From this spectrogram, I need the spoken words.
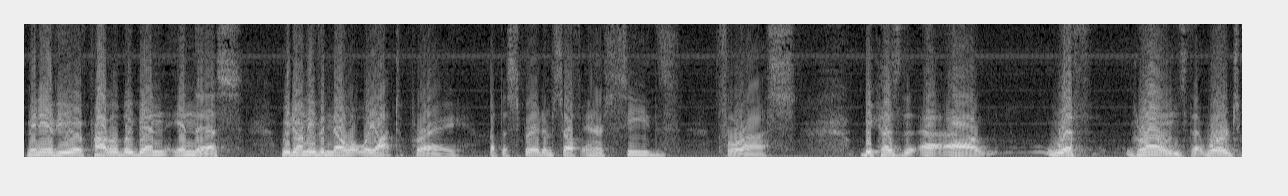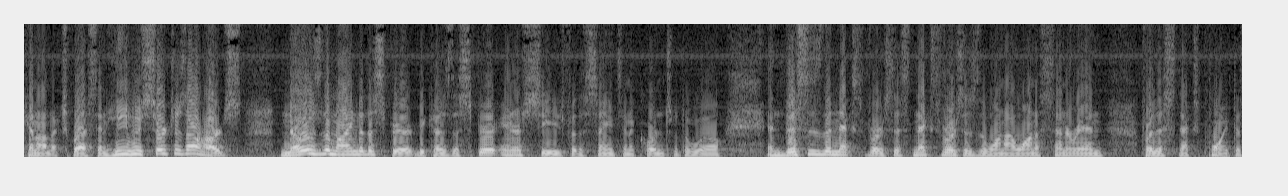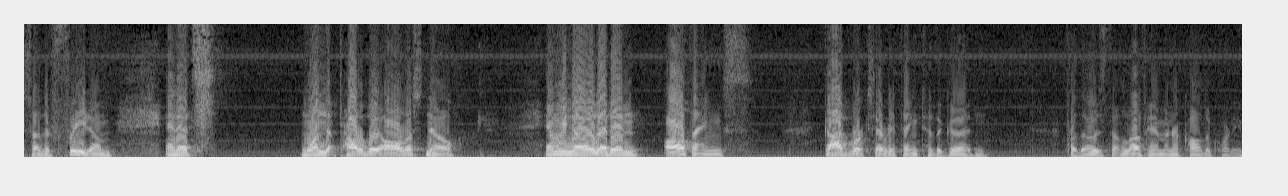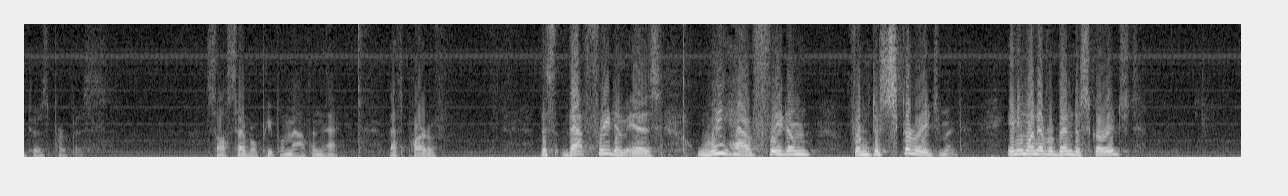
Many of you have probably been in this. We don't even know what we ought to pray, but the Spirit Himself intercedes for us because the, uh, uh, with groans that words cannot express. And He who searches our hearts knows the mind of the Spirit because the Spirit intercedes for the saints in accordance with the will. And this is the next verse. This next verse is the one I want to center in for this next point, this other freedom. And it's one that probably all of us know. And we know that in all things, God works everything to the good for those that love him and are called according to his purpose. Saw several people mouthing that. That's part of this. That freedom is we have freedom from discouragement. Anyone ever been discouraged?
